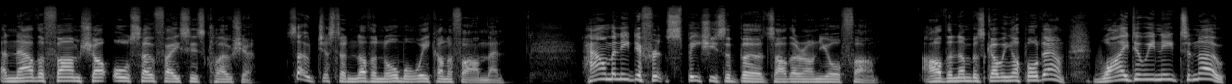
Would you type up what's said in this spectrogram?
and now the farm shop also faces closure. So, just another normal week on a farm then. How many different species of birds are there on your farm? Are the numbers going up or down? Why do we need to know?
